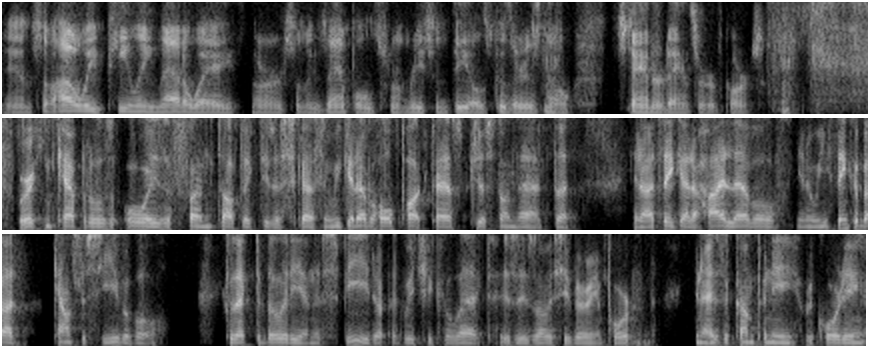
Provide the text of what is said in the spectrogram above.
and so how are we peeling that away or some examples from recent deals because there is no standard answer of course working capital is always a fun topic to discuss, and we could have a whole podcast just on that. But you know, I think at a high level, you know, when you think about accounts receivable, collectability and the speed at which you collect is, is obviously very important. You know, is the company recording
